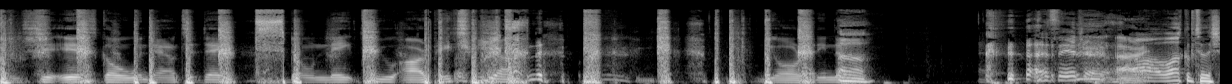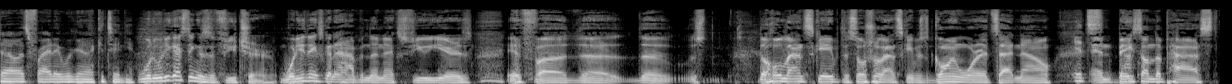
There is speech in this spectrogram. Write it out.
Some shit is going down today. Donate to our Patreon. you already know. Uh, That's the intro. right. oh, welcome to the show. It's Friday. We're gonna continue. What, what do you guys think is the future? What do you think is going to happen in the next few years if uh, the the the whole landscape, the social landscape, is going where it's at now? It's- and based on the past,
